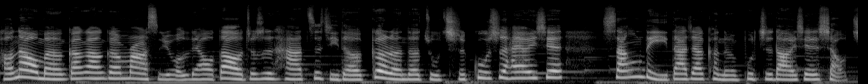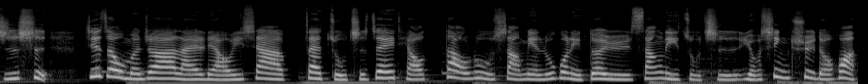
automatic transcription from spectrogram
好，那我们刚刚跟 Mars 有聊到，就是他自己的个人的主持故事，还有一些丧礼大家可能不知道一些小知识。接着我们就要来聊一下，在主持这一条道路上面，如果你对于丧礼主持有兴趣的话，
